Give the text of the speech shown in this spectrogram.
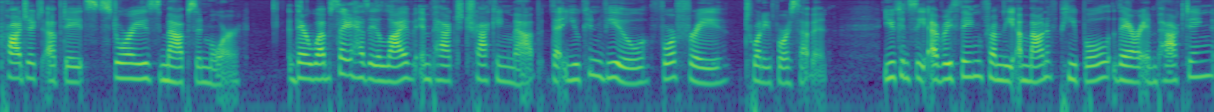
project updates, stories, maps, and more. Their website has a live impact tracking map that you can view for free 24 7. You can see everything from the amount of people they are impacting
